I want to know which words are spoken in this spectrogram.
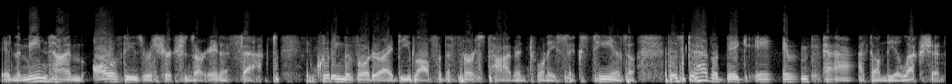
in the meantime, all of these restrictions are in effect, including the voter ID law for the first time in 2016. And so this could have a big impact on the election.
